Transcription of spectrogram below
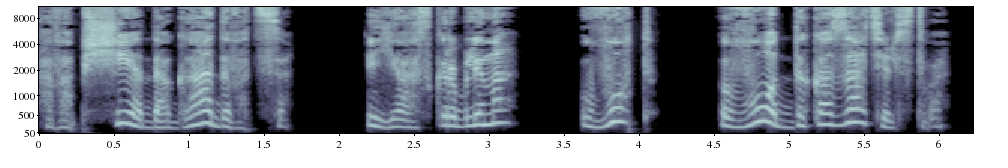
а вообще догадываться. Я оскорблена? Вот!» «Вот доказательство!» —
